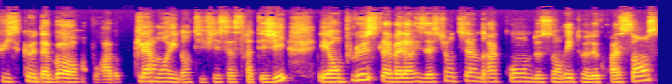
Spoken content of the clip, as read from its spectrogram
puisque d'abord, on pourra clairement identifier sa stratégie, et en plus, la valorisation tiendra compte de son rythme de croissance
